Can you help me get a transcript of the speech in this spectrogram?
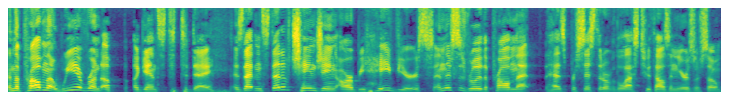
And the problem that we have run up against today is that instead of changing our behaviors, and this is really the problem that has persisted over the last 2,000 years or so,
